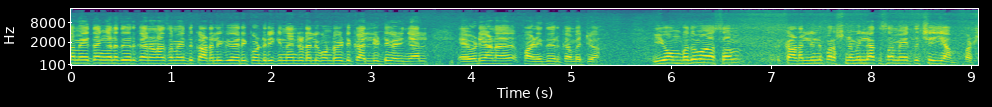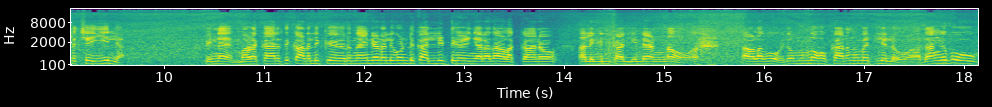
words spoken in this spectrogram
സമയത്ത് എങ്ങനെ തീർക്കാനാണ്? ആ സമയത്ത് കടൽ കയറിക്കൊണ്ടിരിക്കുന്നതിന്റെ ഇടയിൽ കൊണ്ടുപോയിട്ട് കല്ലിട്ട് കഴിഞ്ഞാൽ എവിടെയാണ് പണി തീർക്കാൻ പറ്റുക? ഈ ഒമ്പത് മാസം കടലിന് പ്രശ്നമില്ലാത്ത സമയത്ത് ചെയ്യാം പക്ഷെ ചെയ്യില്ല. പിന്നെ മഴക്കാലത്ത് കടൽ കയറുന്നതിന്റെ ഇടയിൽ കൊണ്ട് കല്ലിട്ട് കഴിഞ്ഞാൽ അത് അളക്കാനോ അല്ലെങ്കിൽ കല്ലിന്റെ എണ്ണോ അളവോ ഇതൊന്നും നോക്കാനൊന്നും പറ്റില്ലല്ലോ. അതങ്ങ് പോവും.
